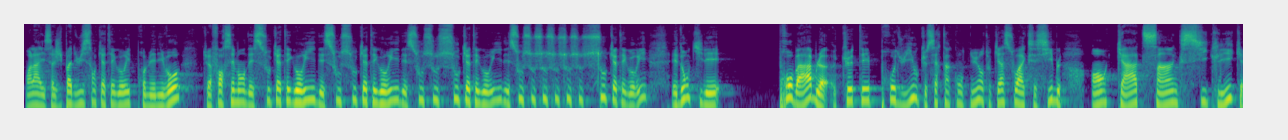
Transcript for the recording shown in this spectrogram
voilà, il ne s'agit pas de 800 catégories de premier niveau. Tu as forcément des sous-catégories, des sous-sous-catégories, des sous-sous-sous-catégories, des sous-sous-sous-sous-sous-catégories. Et donc, il est probable que tes produits ou que certains contenus en tout cas soient accessibles en 4, 5, 6 clics.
